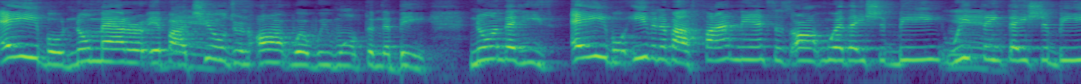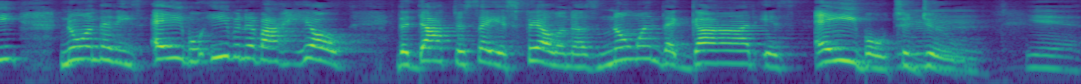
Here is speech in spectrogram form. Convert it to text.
able no matter if our children aren't where we want them to be. Knowing that he's able even if our finances aren't where they should be, we think they should be. Knowing that he's able even if our health the doctors say is failing us, knowing that God is able to do. Mm-hmm. Yes.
